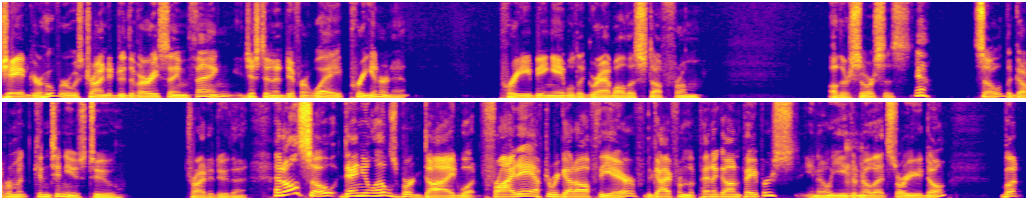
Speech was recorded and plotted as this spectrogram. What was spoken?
J. Edgar Hoover was trying to do the very same thing, just in a different way, pre-internet, pre being able to grab all this stuff from other sources. Yeah. So the government continues to try to do that. And also, Daniel Ellsberg died, what, Friday after we got off the air? The guy from the Pentagon Papers. You know, you either know that story or you don't. But,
